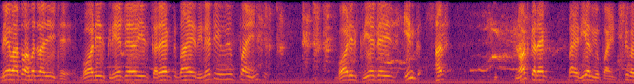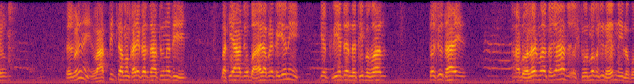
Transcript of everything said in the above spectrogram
બે વાતો સમજવા જેવી છે. God is creator is correct by relative viewpoint God is creator is in not correct by real viewpoint શું કહ્યું? ને? વાસ્તવિકતામાં ખરેખર થતું નથી. બાકી આ જો બહાર આપણે કહીએ ને કે ક્રિએટર નથી ભગવાન, તો શું થાય? આ ડોલરમાં કશું સ્ટોરમાં કશું રહે જ નહીં લોકો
